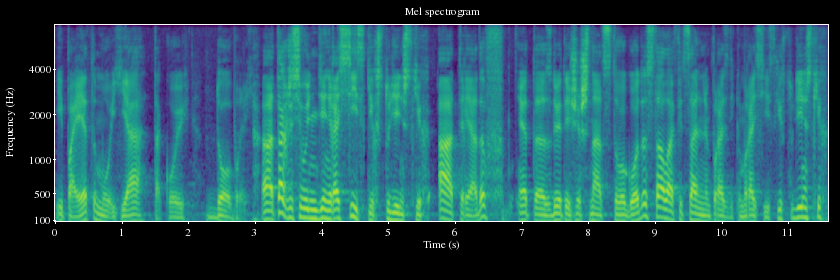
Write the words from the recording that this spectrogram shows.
и поэтому я такой добрый. А также сегодня день российских студенческих отрядов. Это с 2016 года стало официальным праздником российских студенческих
